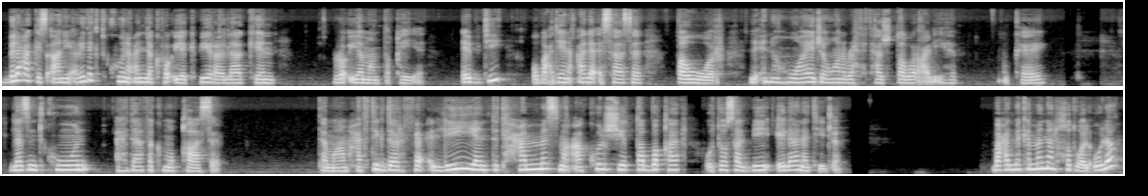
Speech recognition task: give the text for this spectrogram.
بالعكس أنا أريدك تكون عندك رؤية كبيرة لكن رؤية منطقية. ابدي وبعدين على أساسه تطور لأنه هواية جوانب راح تحتاج تطور عليها. أوكي؟ لازم تكون أهدافك مقاسة. تمام؟ حتى تقدر فعليا تتحمس مع كل شيء تطبقه وتوصل به إلى نتيجة. بعد ما كملنا الخطوة الأولى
